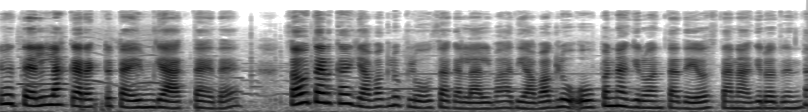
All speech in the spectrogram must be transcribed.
ಇವತ್ತೆಲ್ಲ ಕರೆಕ್ಟ್ ಟೈಮ್ಗೆ ಆಗ್ತಾ ಸೌತ್ ಅಡ್ಕ ಯಾವಾಗಲೂ ಕ್ಲೋಸ್ ಆಗಲ್ಲ ಅಲ್ವಾ? ಅದು ಯಾವಾಗಲೂ ಓಪನ್ ಆಗಿರುವಂಥ ದೇವಸ್ಥಾನ ಆಗಿರೋದ್ರಿಂದ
